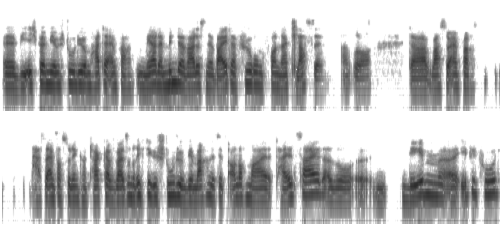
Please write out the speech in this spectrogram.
äh, wie ich bei mir im Studium hatte, einfach mehr oder minder war das eine Weiterführung von einer Klasse. Also da warst du einfach hast einfach so den Kontakt gehabt, weil so ein richtiges Studium. Wir machen das jetzt auch nochmal Teilzeit, also äh, neben äh, Epifood.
